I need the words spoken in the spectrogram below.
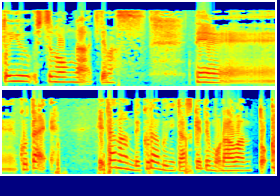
という質問が来てます。で、答え。下手なんでクラブに助けてもらわんと。っ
